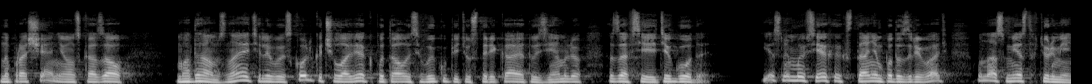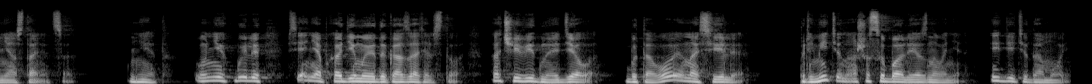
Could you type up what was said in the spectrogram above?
На прощание он сказал «Мадам, знаете ли вы, сколько человек пыталось выкупить у старика эту землю за все эти годы? Если мы всех их станем подозревать, у нас мест в тюрьме не останется». Нет, у них были все необходимые доказательства. Очевидное дело. Бытовое насилие. Примите наше соболезнование. Идите домой.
